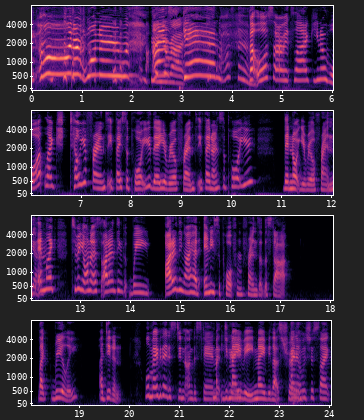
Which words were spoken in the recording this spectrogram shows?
like, oh, I don't want to. Yeah, I'm you're right. scared. But also, it's like, you know what? Like, sh- tell your friends if they support you, they're your real friends. If they don't support you, they're not your real friends. Yeah. And, like, to be honest, I don't think we, I don't think I had any support from friends at the start. Like, really? I didn't. well, maybe they just didn't understand. Ma-. Maybe, maybe that's true. And it was just like,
